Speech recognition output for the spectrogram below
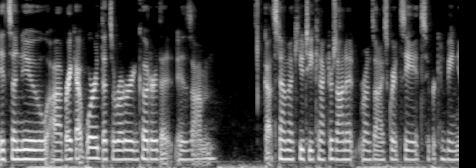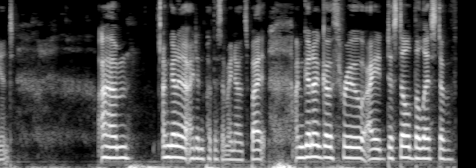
It's a new uh, breakout board that's a rotary encoder that is um, got Stemma QT connectors on it, runs on I squared C. It's super convenient. Um, I'm gonna I didn't put this in my notes, but I'm gonna go through. I distilled the list of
